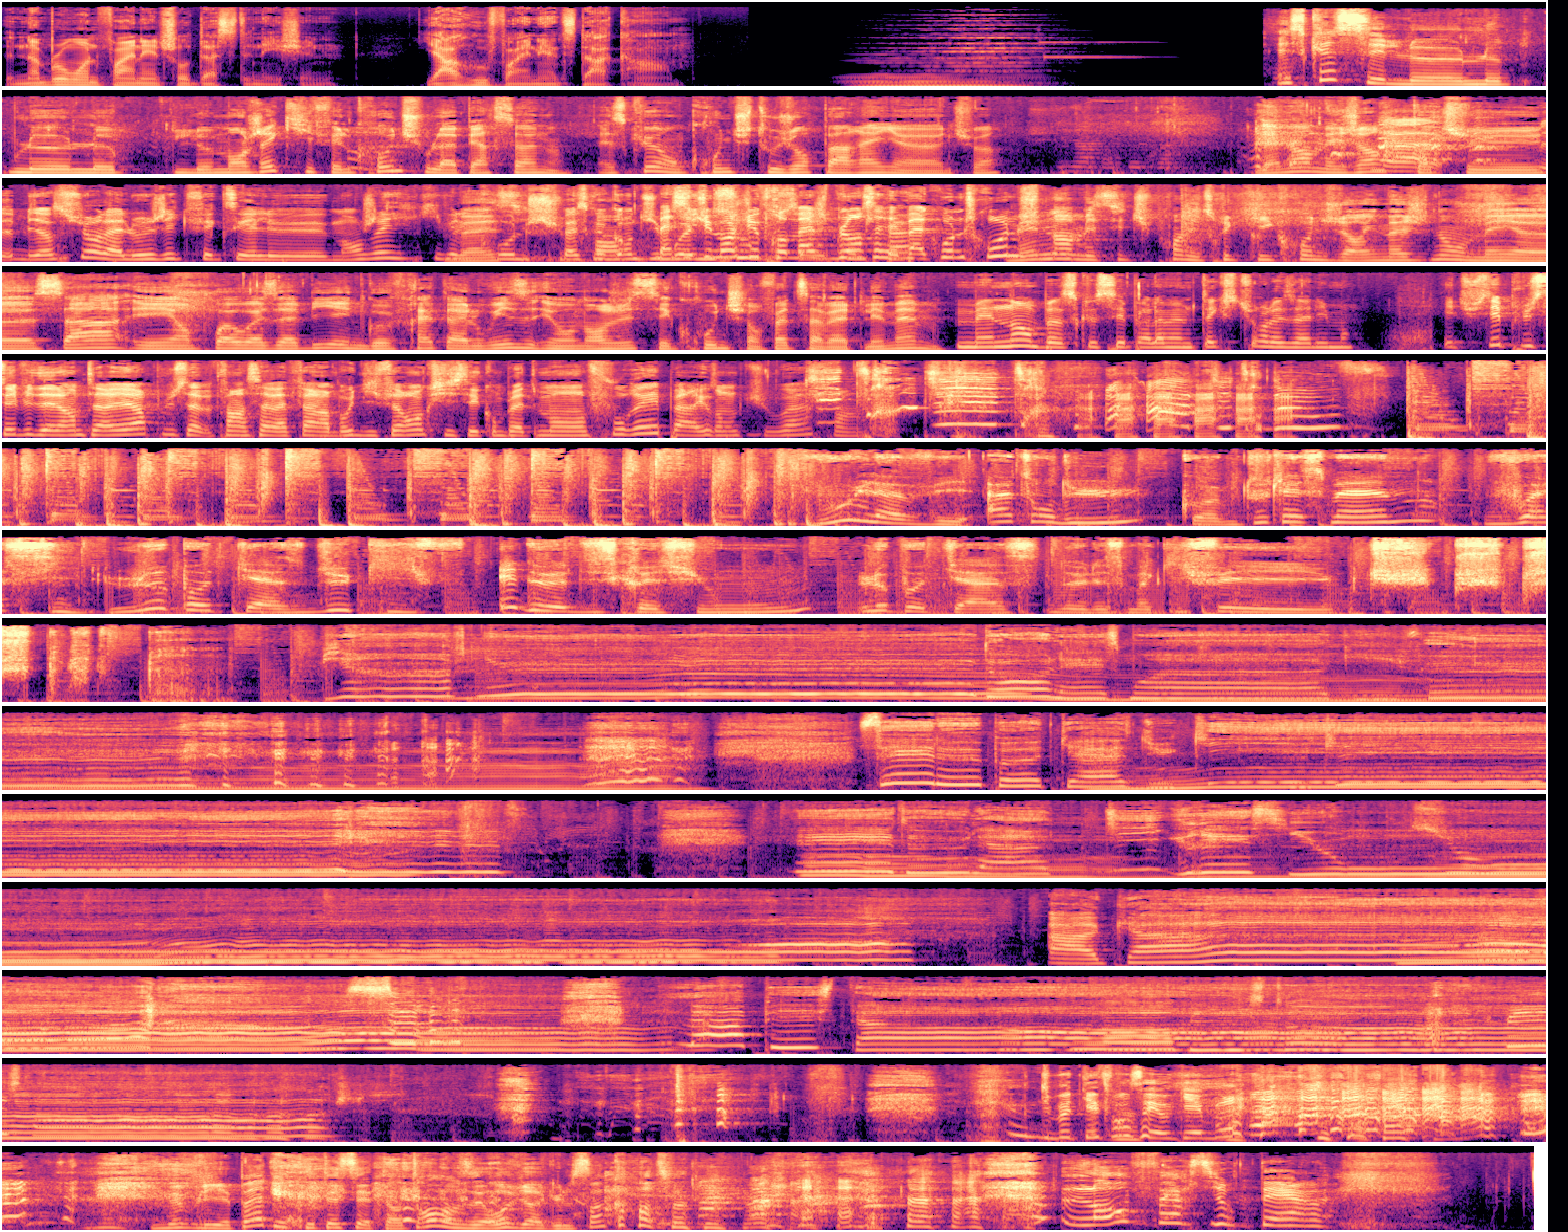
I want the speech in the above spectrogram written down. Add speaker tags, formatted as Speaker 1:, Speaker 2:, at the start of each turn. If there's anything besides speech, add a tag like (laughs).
Speaker 1: the number one financial destination, yahoofinance.com.
Speaker 2: Est-ce que c'est le, le, le, le, le manger qui fait le crunch ou la personne? Est-ce qu'on crunch toujours pareil, euh, tu vois? Ben non, mais genre,
Speaker 3: Bah,
Speaker 2: quand tu...
Speaker 3: Bien sûr, la logique fait que c'est le manger qui fait
Speaker 2: Bah,
Speaker 3: le
Speaker 2: si
Speaker 3: crunch.
Speaker 2: tu
Speaker 3: parce
Speaker 2: prends-
Speaker 3: que quand tu
Speaker 4: Bah,
Speaker 3: bois
Speaker 4: si tu manges du
Speaker 3: soupe,
Speaker 4: fromage blanc, ça fait pas crunch crunch.
Speaker 2: Mais non, mais si tu prends des trucs qui crunch, genre imaginons, on met euh, ça et un pois wasabi et une gaufrette à Louise et on enregistre ces crunch, en fait, ça va être les mêmes.
Speaker 5: Mais non, parce que c'est pas la même texture, les aliments.
Speaker 4: Et tu sais, plus c'est vide à l'intérieur, plus ça, enfin, ça va faire un bruit différent que si c'est complètement fourré, par exemple, tu vois. enfin.
Speaker 6: L'avez attendu, comme toutes les semaines, voici le podcast du kiff et de la discrétion, le podcast de Laisse-moi kiffer.
Speaker 3: Bienvenue dans Laisse-moi (laughs) kiffer. C'est le podcast du kiff et de la digression. Aka. C'est long. La pista. La pista. (laughs) Du podcast français, ok, bon. (laughs) (laughs)
Speaker 2: N'oubliez pas d'écouter cet intro en 0,50.
Speaker 3: L'enfer sur Terre.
